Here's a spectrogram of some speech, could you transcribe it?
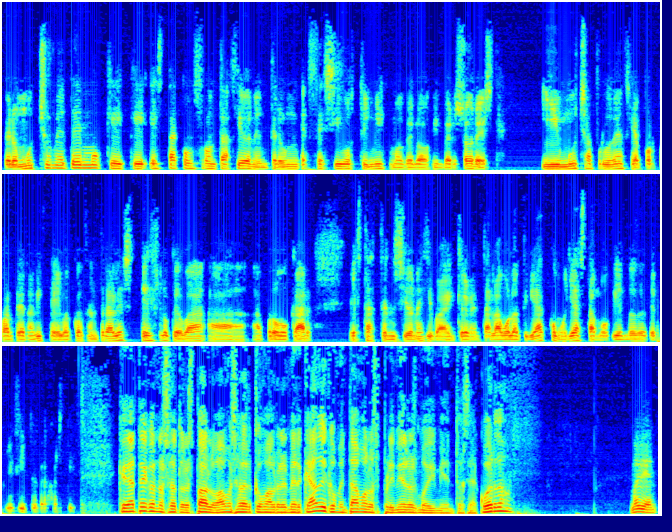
Pero mucho me temo que, que esta confrontación entre un excesivo optimismo de los inversores y mucha prudencia por parte de analistas y bancos centrales es lo que va a, provocar estas tensiones y va a incrementar la volatilidad como ya estamos viendo desde el principio de ejercicio. Quédate con nosotros, Pablo. Vamos a ver cómo abre el mercado y comentamos los primeros movimientos, ¿de acuerdo? Muy bien.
